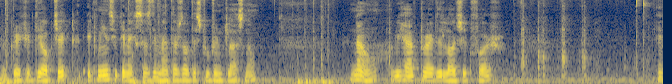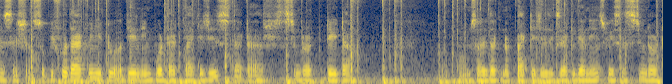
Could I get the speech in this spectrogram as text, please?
Have created the object. It means you can access the methods of the student class now. Now we have to write the logic for insertion. So before that we need to again import that packages that are system.data sorry that not packages exactly their namespace system dot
